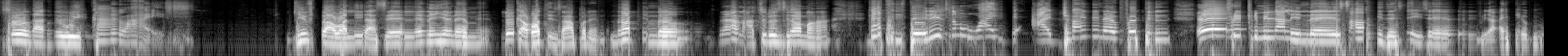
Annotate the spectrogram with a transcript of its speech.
so that they will carry lies. give to our leader, say, look at what is happening. Nothing, no. That is the reason why they are joining everything. Every criminal in the south, they say is a IPOB.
